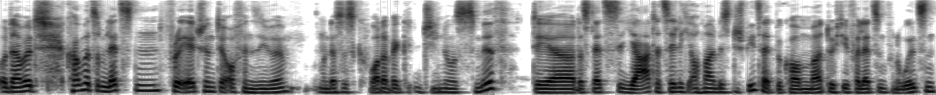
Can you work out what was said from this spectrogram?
Und damit kommen wir zum letzten Free Agent der Offensive. Und das ist Quarterback Geno Smith, der das letzte Jahr tatsächlich auch mal ein bisschen Spielzeit bekommen hat durch die Verletzung von Wilson.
